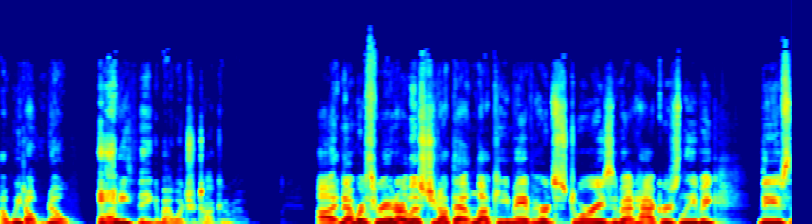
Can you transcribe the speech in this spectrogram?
oh, we don't know anything about what you're talking about. Uh, number three on our list, you're not that lucky. You may have heard stories about hackers leaving these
